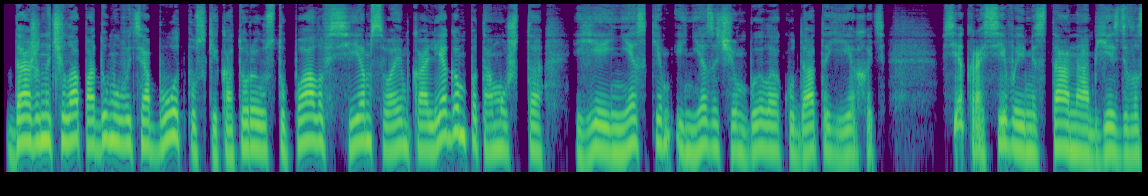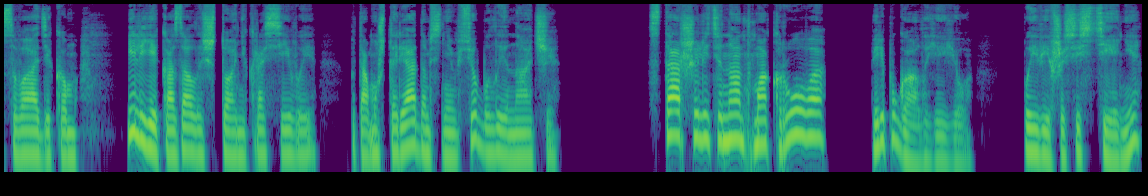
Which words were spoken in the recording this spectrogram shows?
Даже начала подумывать об отпуске, который уступала всем своим коллегам, потому что ей не с кем и незачем было куда-то ехать. Все красивые места она объездила с Вадиком, или ей казалось, что они красивые, потому что рядом с ним все было иначе. Старший лейтенант Макрова перепугала ее, появившись из тени,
